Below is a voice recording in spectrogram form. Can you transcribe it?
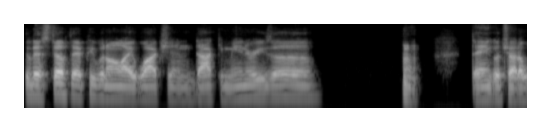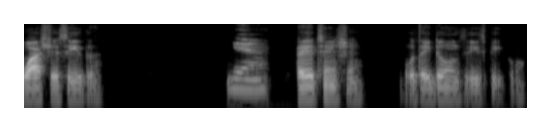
The stuff that people don't like watching documentaries of, hmm, they ain't gonna try to watch this either. Yeah. Pay attention what they doing to these people.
